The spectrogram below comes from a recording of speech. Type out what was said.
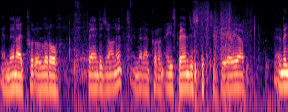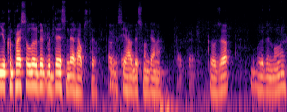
And then I put a little bandage on it. And then I put an ace bandage to keep the area. And then you compress a little bit with this and that helps too. Okay. You see how this one gonna okay. goes up a little bit more.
